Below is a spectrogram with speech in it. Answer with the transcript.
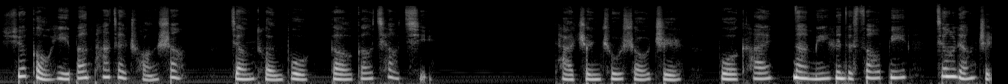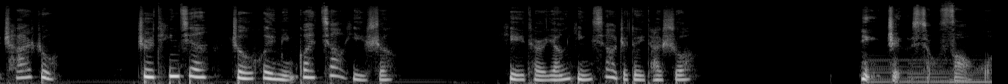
学狗一般趴在床上，将臀部高高翘起。他伸出手指拨开那迷人的骚逼，将两指插入。只听见周慧敏怪叫一声。Peter 杨淫笑着对他说：“你这个小骚货，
